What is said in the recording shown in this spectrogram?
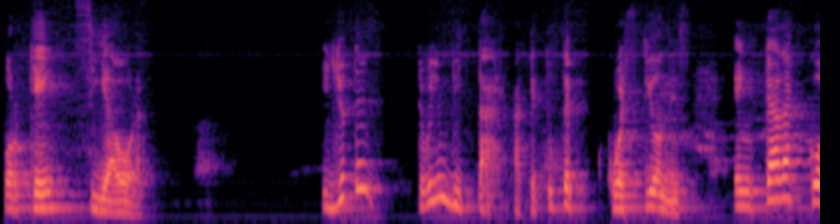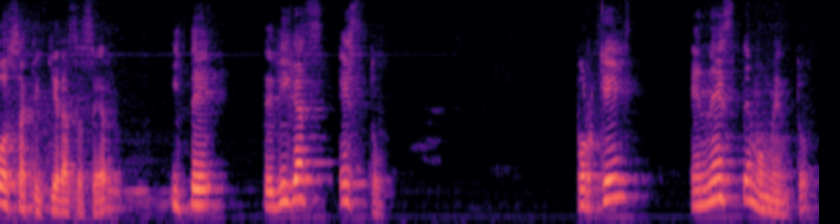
¿Por qué sí ahora? Y yo te, te voy a invitar a que tú te cuestiones en cada cosa que quieras hacer y te, te digas esto. ¿Por qué en este momento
